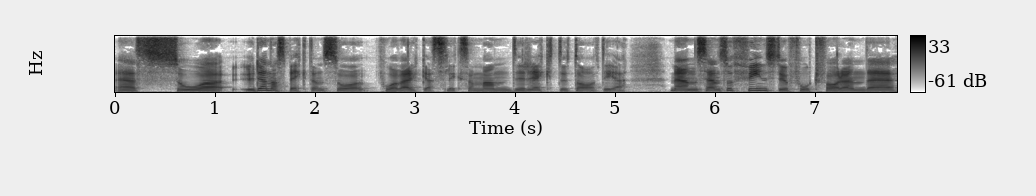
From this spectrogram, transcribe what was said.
Eh, så ur den aspekten så påverkas liksom man direkt utav det. Men sen så finns det fortfarande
